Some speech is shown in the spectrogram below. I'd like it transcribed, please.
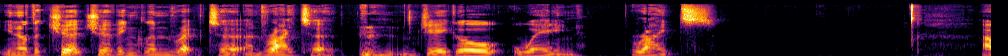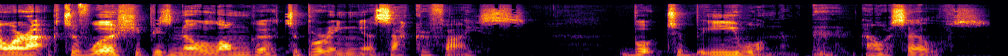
You know, the Church of England rector and writer Jago Wynne writes Our act of worship is no longer to bring a sacrifice, but to be one ourselves.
